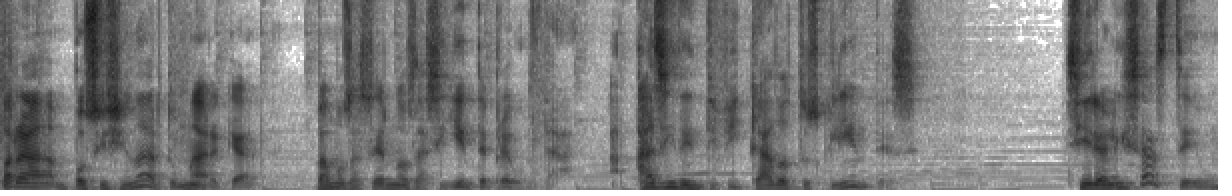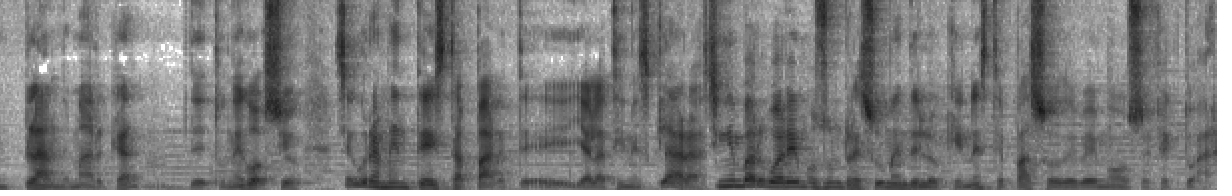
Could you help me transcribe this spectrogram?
Para posicionar tu marca, vamos a hacernos la siguiente pregunta. ¿Has identificado a tus clientes? Si realizaste un plan de marca de tu negocio, seguramente esta parte ya la tienes clara. Sin embargo, haremos un resumen de lo que en este paso debemos efectuar.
